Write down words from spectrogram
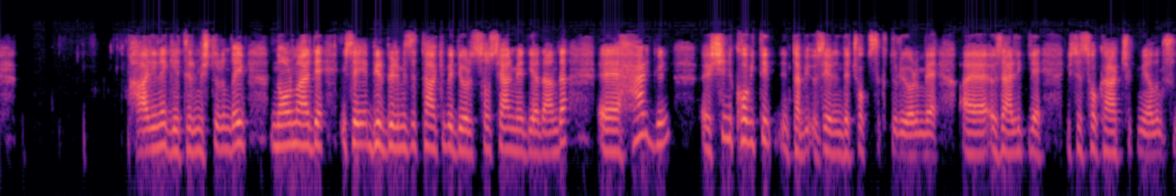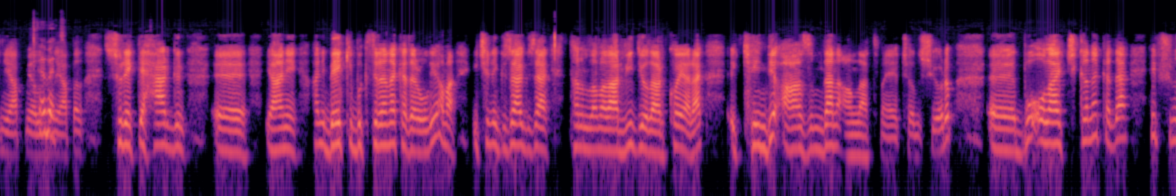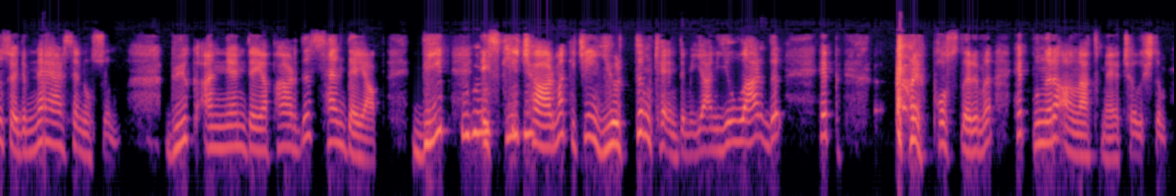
haline getirmiş durumdayım. Normalde işte birbirimizi takip ediyoruz sosyal medyadan da. E, her gün e, şimdi Covid'i tabii üzerinde çok sık duruyorum ve e, özellikle işte sokağa çıkmayalım, şunu yapmayalım, evet. bunu yapalım. Sürekli her gün e, yani hani belki bıktırana kadar oluyor ama içine güzel güzel tanımlamalar, videolar koyarak e, kendi ağzımdan anlatmaya çalışıyorum. E, bu olay çıkana kadar hep şunu söyledim. Ne yersen olsun büyük annem de yapardı sen de yap deyip eskiyi çağırmak için yırttım kendimi. Yani yıllardır hep postlarımı hep bunları anlatmaya çalıştım.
